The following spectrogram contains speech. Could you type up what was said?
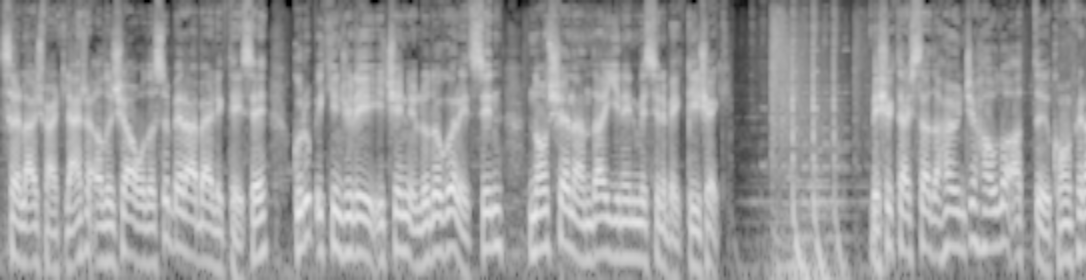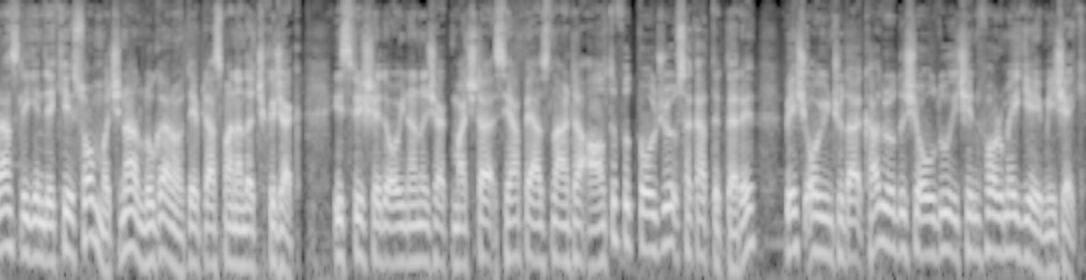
Sarı lacivertler alacağı olası beraberlikte ise grup ikinciliği için Ludogorets'in Nordsjælland'a yenilmesini bekleyecek. Beşiktaş ise daha önce havlu attığı konferans ligindeki son maçına Lugano deplasmanında çıkacak. İsviçre'de oynanacak maçta siyah beyazlarda 6 futbolcu sakatlıkları, 5 oyuncu da kadro dışı olduğu için formayı giyemeyecek.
